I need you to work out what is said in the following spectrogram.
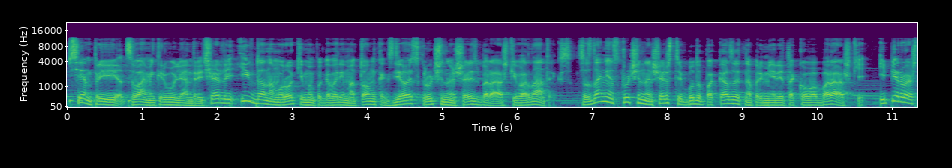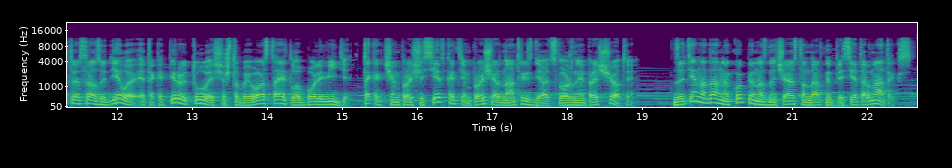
Всем привет, с вами Кривуля Андрей Чарли и в данном уроке мы поговорим о том, как сделать скрученную шерсть барашки в Ornatrix. Создание скрученной шерсти буду показывать на примере такого барашки. И первое, что я сразу делаю, это копирую туловище, чтобы его оставить в low-poly виде. Так как чем проще сетка, тем проще Ornatrix делать сложные просчеты. Затем на данную копию назначаю стандартный пресет Ornatrix.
